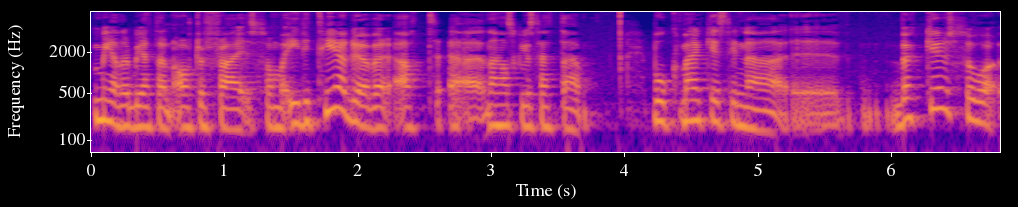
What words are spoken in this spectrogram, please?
medarbetaren Arthur Fry som var irriterad över att eh, när han skulle sätta bokmärke i sina eh, böcker så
